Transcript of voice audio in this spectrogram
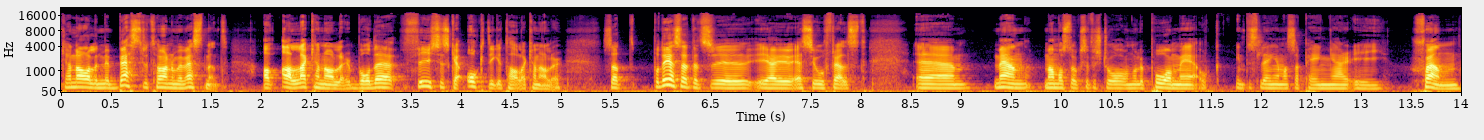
kanalen med bäst return of investment av alla kanaler, både fysiska och digitala kanaler. Så att på det sättet så är jag ju SEO-frälst. Eh, men man måste också förstå vad hon håller på med och inte slänga massa pengar i sjön.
